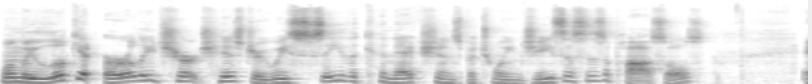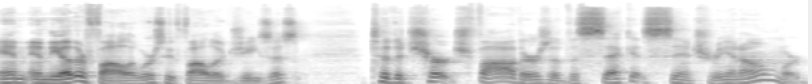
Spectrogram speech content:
When we look at early church history, we see the connections between Jesus' apostles and, and the other followers who followed Jesus to the church fathers of the second century and onward.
